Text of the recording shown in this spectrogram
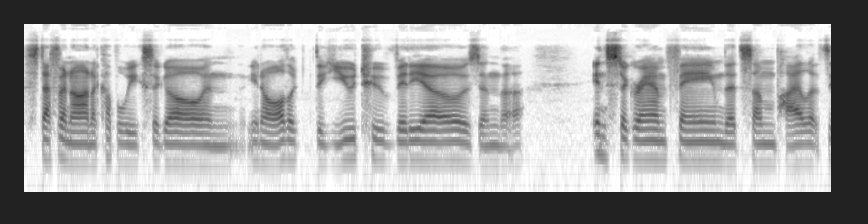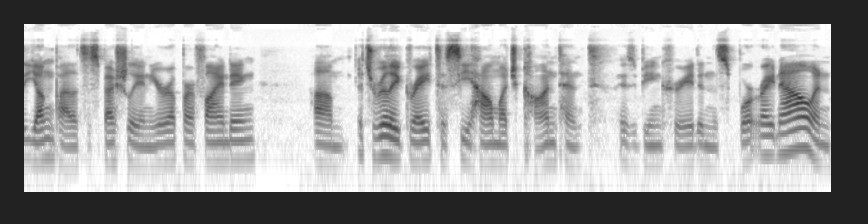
Stefan on a couple weeks ago, and you know all the the YouTube videos and the Instagram fame that some pilots, young pilots especially in Europe, are finding. Um, it's really great to see how much content is being created in the sport right now, and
